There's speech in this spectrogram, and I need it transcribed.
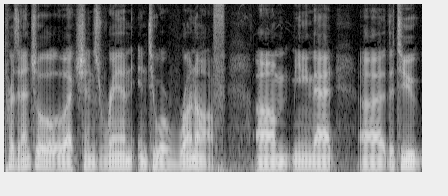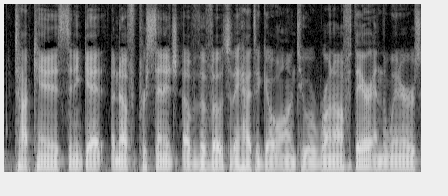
presidential elections ran into a runoff, um, meaning that. Uh, the two top candidates didn't get enough percentage of the vote, so they had to go on to a runoff there, and the winners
